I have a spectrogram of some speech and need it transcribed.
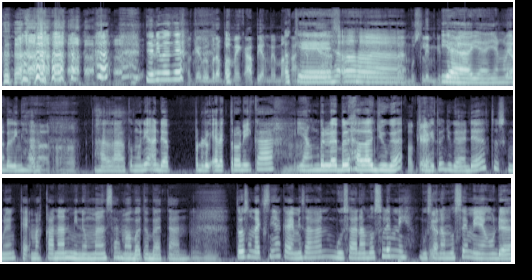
Jadi maksudnya Oke, beberapa make up yang memang Oke, akhirnya uh, dengan muslim gitu Iya, ya. iya, yang Ya. labeling hal- Aha, aha. halal. Kemudian ada produk elektronika yang berlabel halal juga. Hmm. Oke. Kayak gitu juga ada. Terus kemudian kayak makanan, minuman sama obat-obatan. Mhm. Terus nextnya kayak misalkan busana muslim nih, busana Ya. muslim yang udah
